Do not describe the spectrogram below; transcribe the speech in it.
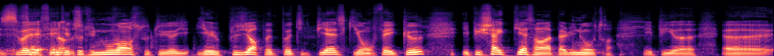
ça, a été toute une mouvance. il y a eu plusieurs petites pièces qui ont fait que. Et puis, chaque pièce, on en appelle une autre. Et puis, euh, euh,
